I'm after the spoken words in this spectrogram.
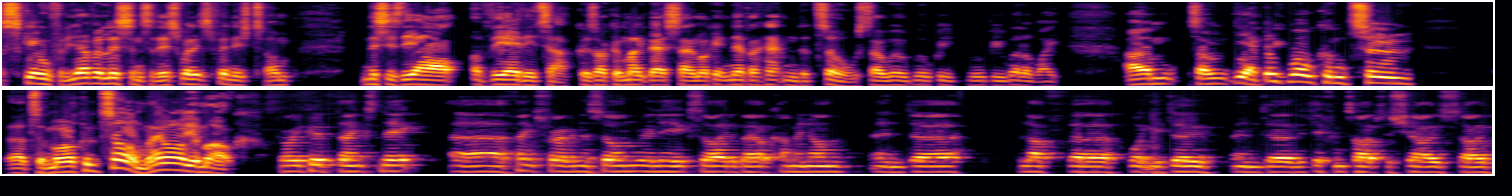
skillfully. You ever listen to this when it's finished, Tom? This is the art of the editor because I can make that sound like it never happened at all. So we'll, we'll be we'll be well away. Um, so yeah, big welcome to uh, to Mark and Tom. How are you, Mark? Very good, thanks, Nick. Uh, thanks for having us on. Really excited about coming on and uh, love uh, what you do and uh, the different types of shows. So,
